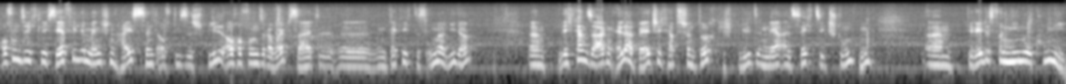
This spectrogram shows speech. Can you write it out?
offensichtlich sehr viele Menschen heiß sind auf dieses Spiel. Auch auf unserer Webseite äh, entdecke ich das immer wieder. Ähm, und ich kann sagen, Ella Badge, ich habe es schon durchgespielt in mehr als 60 Stunden. Ähm, die Rede ist von Nino Kuni.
